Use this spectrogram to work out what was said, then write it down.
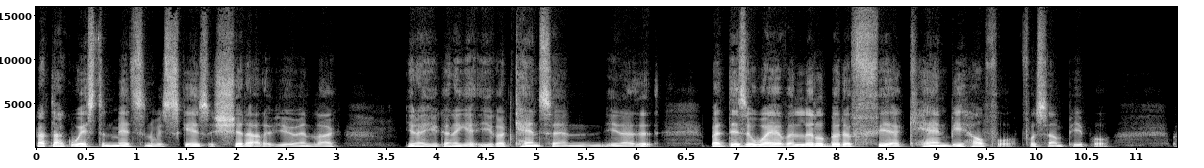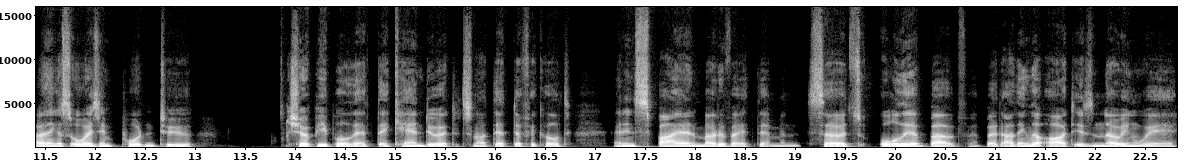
not like Western medicine, which scares the shit out of you. And like, you know, you're going to get, you got cancer and, you know, but there's a way of a little bit of fear can be helpful for some people. But I think it's always important to show people that they can do it. It's not that difficult and inspire and motivate them. And so it's all the above. But I think the art is knowing where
